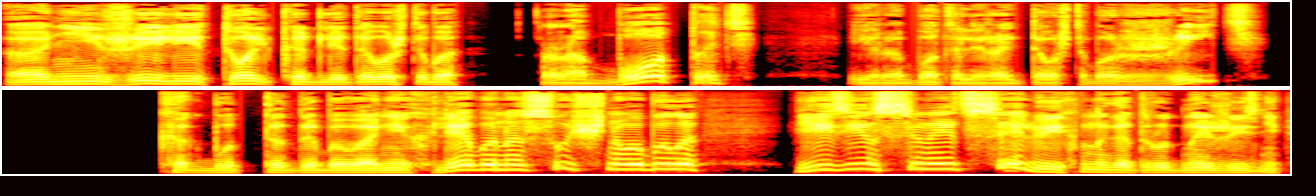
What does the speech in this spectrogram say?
Они жили только для того, чтобы работать, и работали ради того, чтобы жить, как будто добывание хлеба насущного было единственной целью их многотрудной жизни,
